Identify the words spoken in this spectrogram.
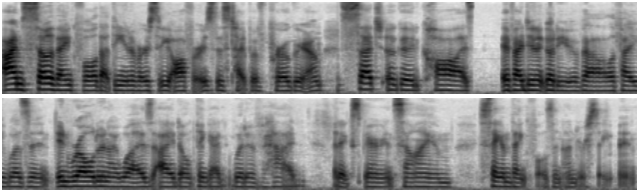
I'm so thankful that the university offers this type of program. It's such a good cause. If I didn't go to U of L, if I wasn't enrolled when I was, I don't think I would have had that experience. So I am, to say I'm thankful is an understatement.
